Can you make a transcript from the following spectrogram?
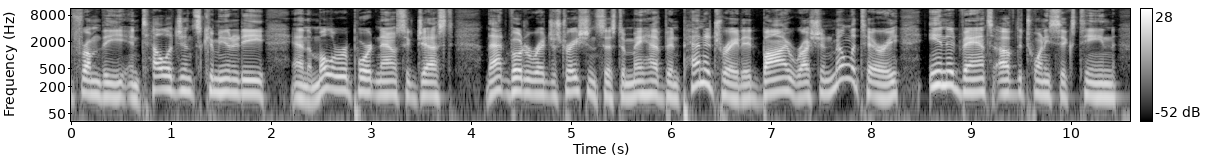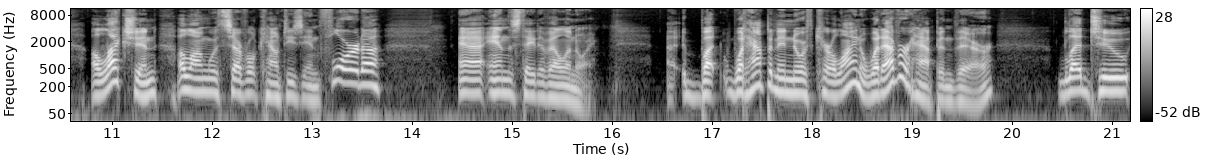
from the intelligence community and the Mueller report, now suggest that voter registration system may have been penetrated by Russian military in advance of the 2016 election, along with several counties in Florida uh, and the state of Illinois. Uh, but what happened in North Carolina, whatever happened there, led to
